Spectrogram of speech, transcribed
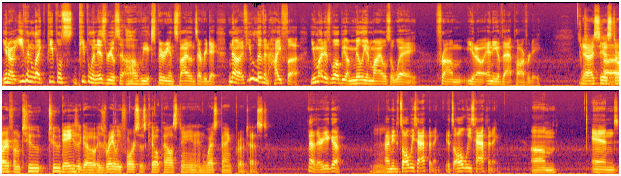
you know, even like people people in Israel say, "Oh, we experience violence every day." No, if you live in Haifa, you might as well be a million miles away from you know any of that poverty. Yeah, I see a story from two two days ago. Israeli forces kill Palestinian in West Bank protest. No, there you go. Yeah. I mean, it's always happening. It's always happening. Um, and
